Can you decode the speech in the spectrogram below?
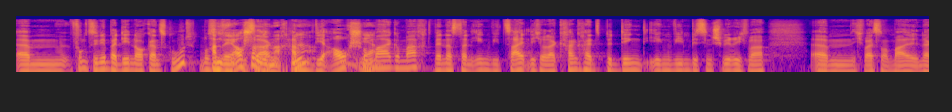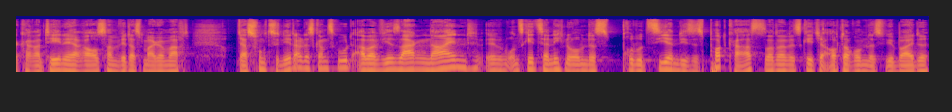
Ähm, funktioniert bei denen auch ganz gut, muss Haben ich wir auch schon sagen. gemacht, Haben ne? wir auch schon Ja. mal gemacht, wenn das dann irgendwie zeitlich oder krankheitsbedingt irgendwie ein bisschen schwierig war. Ähm, ich weiß noch mal, in der Quarantäne heraus haben wir das mal gemacht. Das funktioniert alles ganz gut, aber wir sagen nein, äh, uns geht es ja nicht nur um das Produzieren dieses Podcasts, sondern es geht ja auch darum, dass wir beide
